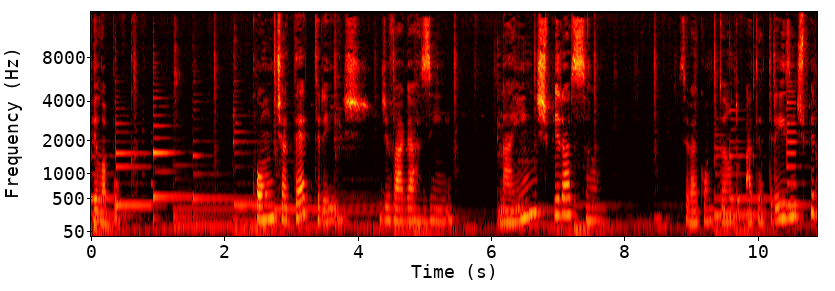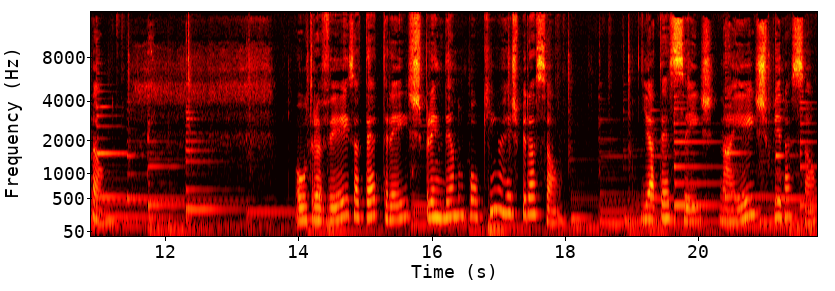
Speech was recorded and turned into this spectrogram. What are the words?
pela boca. Conte até três, devagarzinho, na inspiração. Você vai contando até três, inspirando. Outra vez, até três, prendendo um pouquinho a respiração. E até seis na expiração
